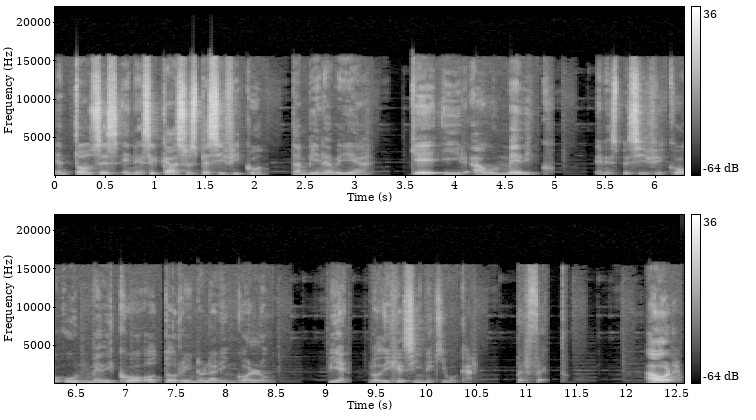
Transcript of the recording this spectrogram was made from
Entonces, en ese caso específico, también habría que ir a un médico, en específico un médico otorrinolaringólogo. Bien, lo dije sin equivocar. Perfecto. Ahora,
